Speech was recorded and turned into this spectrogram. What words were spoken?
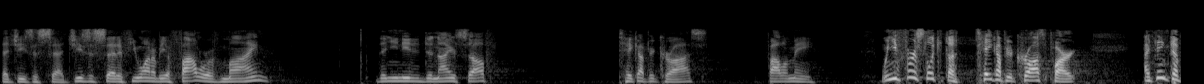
that Jesus said. Jesus said, if you want to be a follower of mine, then you need to deny yourself, take up your cross, follow me. When you first look at the take up your cross part, I think the,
